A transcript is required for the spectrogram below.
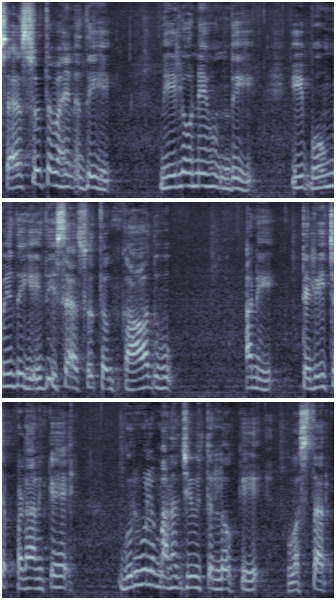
శాశ్వతమైనది నీలోనే ఉంది. ఈ భూమి మీద ఏది శాశ్వతం కాదు అని తెలియచెప్పడానికే గురువులు మన జీవితంలోకి వస్తారు.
